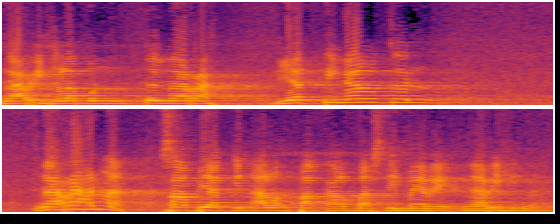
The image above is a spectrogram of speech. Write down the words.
ngarih lamun tengarah dia tinggalkan ngarahna sab yakin Allah bakal pasti mere ngarihna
